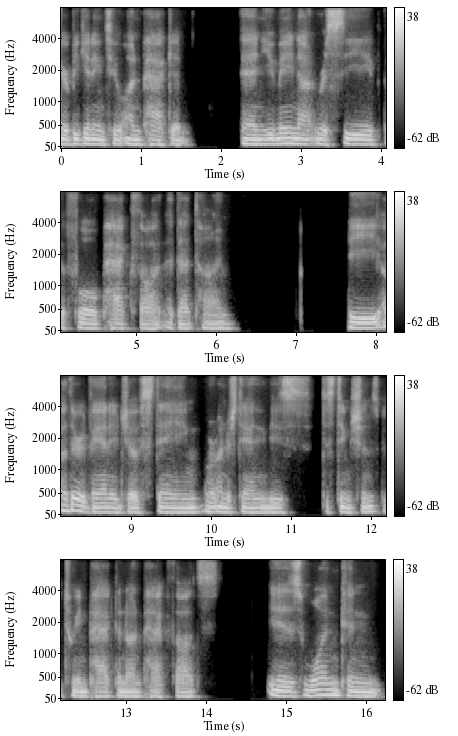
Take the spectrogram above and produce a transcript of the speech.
you're beginning to unpack it. And you may not receive the full pack thought at that time. The other advantage of staying or understanding these distinctions between packed and unpacked thoughts is one can,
